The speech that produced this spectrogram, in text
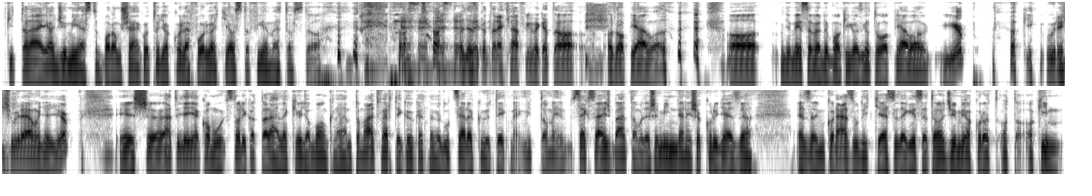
kitalálja Jimmy ezt a baromságot, hogy akkor leforgatja azt a filmet, azt a azt, azt, vagy azokat a reklámfilmeket a, az apjával. A, ugye Mason Bank igazgató apjával. Jöp, aki újra és újra elmondja, jöp, és hát ugye ilyen kamu sztorikat talál neki, hogy a banknál, nem tudom, átverték őket, meg a utcára küldték, meg mit tudom én, szexuális bántalmazás, minden, és akkor ugye ezzel, ezzel, amikor rázúdítja ezt az egészet a Jimmy, akkor ott, ott a Kim,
